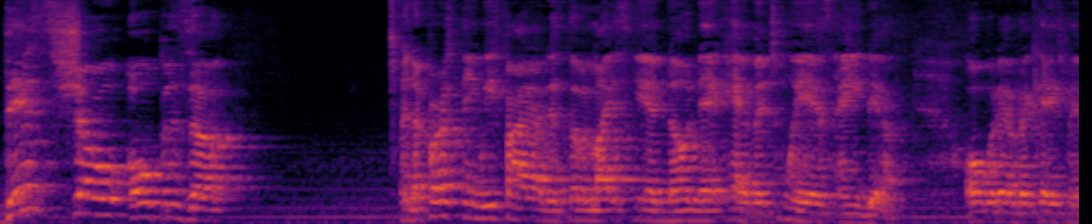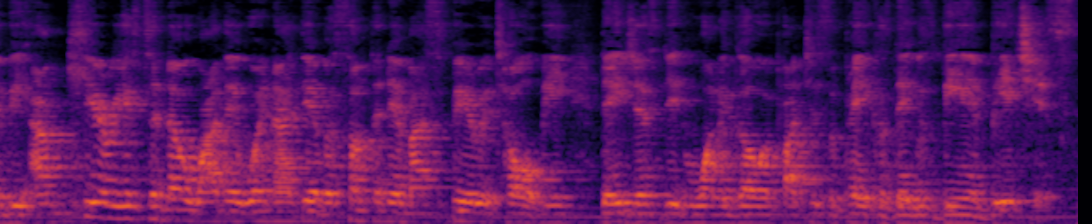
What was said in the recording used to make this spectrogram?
This show opens up, and the first thing we find out is the light skinned, no neck having twins ain't there. Or whatever the case may be. I'm curious to know why they were not there, but something in my spirit told me they just didn't want to go and participate because they was being bitches.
